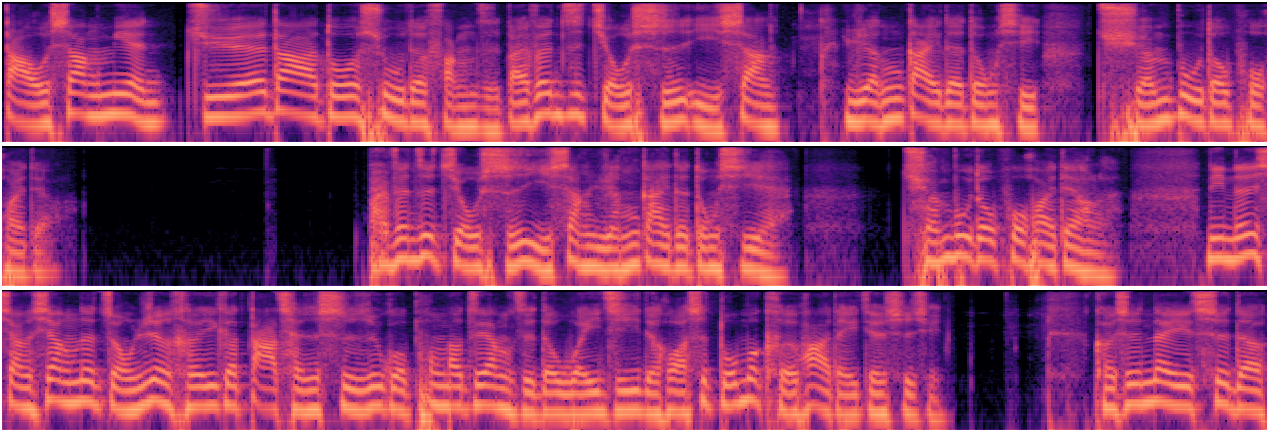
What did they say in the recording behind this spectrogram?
岛上面绝大多数的房子，百分之九十以上人盖的东西，全部都破坏掉了。百分之九十以上人盖的东西，耶，全部都破坏掉了。你能想象那种任何一个大城市如果碰到这样子的危机的话，是多么可怕的一件事情？可是那一次的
